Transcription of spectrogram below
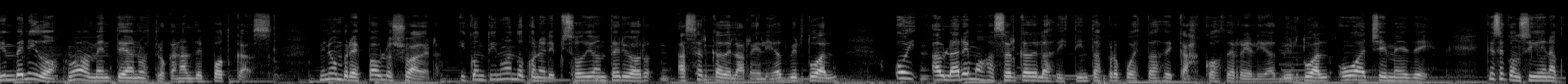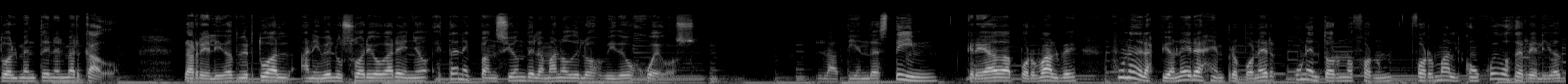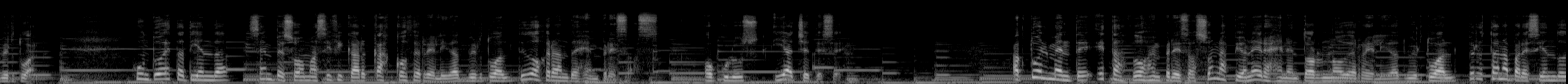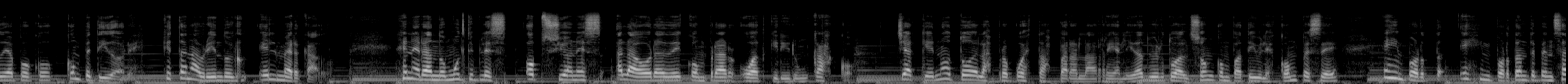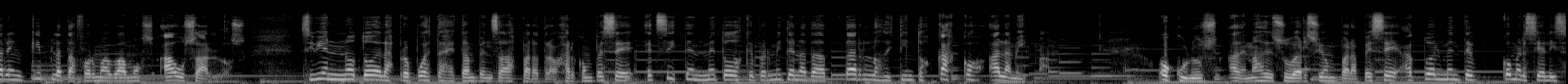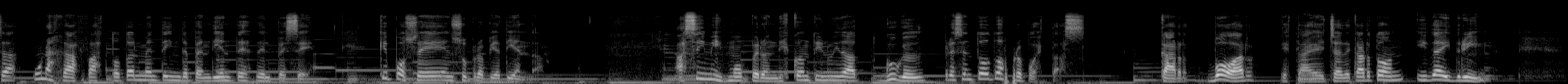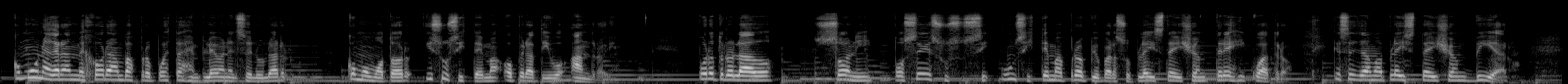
Bienvenidos nuevamente a nuestro canal de podcast. Mi nombre es Pablo Schwager y continuando con el episodio anterior acerca de la realidad virtual, hoy hablaremos acerca de las distintas propuestas de cascos de realidad virtual o HMD que se consiguen actualmente en el mercado. La realidad virtual a nivel usuario hogareño está en expansión de la mano de los videojuegos. La tienda Steam, creada por Valve, fue una de las pioneras en proponer un entorno formal con juegos de realidad virtual. Junto a esta tienda se empezó a masificar cascos de realidad virtual de dos grandes empresas, Oculus y HTC. Actualmente estas dos empresas son las pioneras en entorno de realidad virtual, pero están apareciendo de a poco competidores que están abriendo el mercado generando múltiples opciones a la hora de comprar o adquirir un casco. Ya que no todas las propuestas para la realidad virtual son compatibles con PC, es, importante pensar en qué plataforma vamos a usarlos. Si bien no todas las propuestas están pensadas para trabajar con PC, existen métodos que permiten adaptar los distintos cascos a la misma. Oculus, además de su versión para PC, actualmente comercializa unas gafas totalmente independientes del PC, que posee en su propia tienda. Asimismo, pero en discontinuidad, Google presentó dos propuestas, Cardboard, que está hecha de cartón, y Daydream. Como una gran mejora, ambas propuestas empleaban el celular como motor y su sistema operativo Android. Por otro lado, Sony posee un sistema propio para su PlayStation 3 y 4, que se llama PlayStation VR.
